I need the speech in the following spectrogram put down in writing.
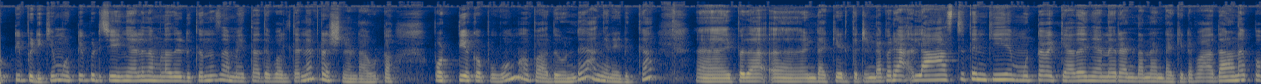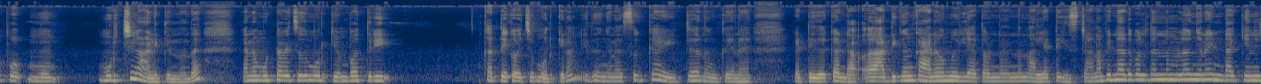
ഒട്ടിപ്പിടിക്കും ഒട്ടിപ്പിടിച്ച് കഴിഞ്ഞാൽ നമ്മളത് എടുക്കുന്ന സമയത്ത് അതേപോലെ തന്നെ പ്രശ്നം ഉണ്ടാവും കേട്ടോ പൊട്ടിയൊക്കെ പോവും. അപ്പോൾ അതുകൊണ്ട് അങ്ങനെ എടുക്കാം. ഇപ്പോൾ ഇതാ ഉണ്ടാക്കിയെടുത്തിട്ടുണ്ട് അപ്പോൾ ലാസ്റ്റത്തെ എനിക്ക് മുട്ട വയ്ക്കാതെ ഞാൻ രണ്ടെണ്ണം ഉണ്ടാക്കിയിട്ട് അപ്പോൾ അതാണ് ഇപ്പോൾ മുറിച്ച് കാണിക്കുന്നത്. കാരണം മുട്ട വെച്ചത് മുറിക്കുമ്പോൾ ഒത്തിരി കത്തിയൊക്കെ വെച്ച് മുറിക്കണം. ഇതിങ്ങനെ സുഖമായിട്ട് നമുക്കിങ്ങനെ കട്ട് ചെയ്ത് കണ്ട അധികം കനമൊന്നും ഇല്ലാത്തതുകൊണ്ട് തന്നെ നല്ല ടേസ്റ്റാണ്. പിന്നെ അതുപോലെ തന്നെ നമ്മൾ ഇങ്ങനെ ഉണ്ടാക്കിയതിന്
